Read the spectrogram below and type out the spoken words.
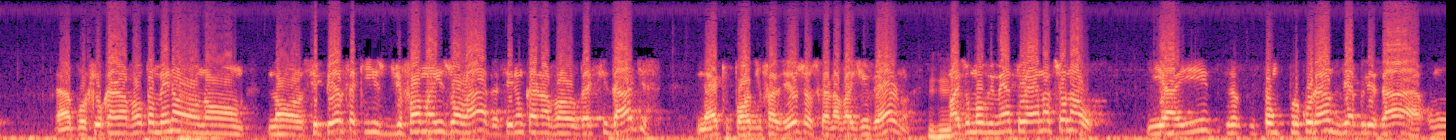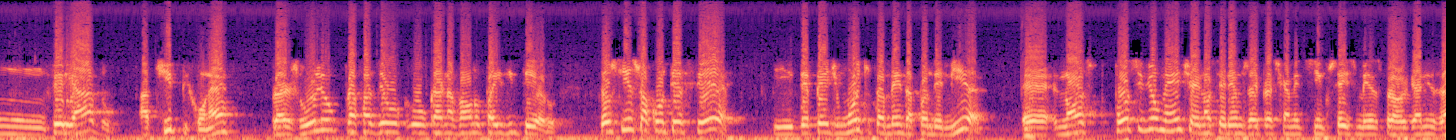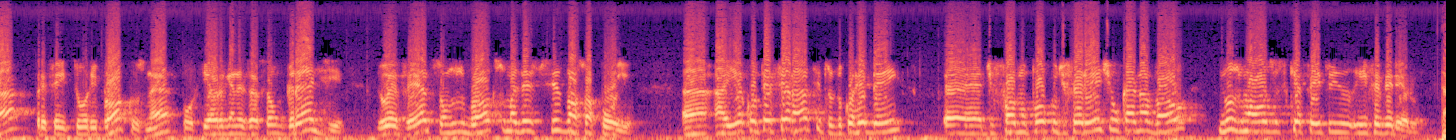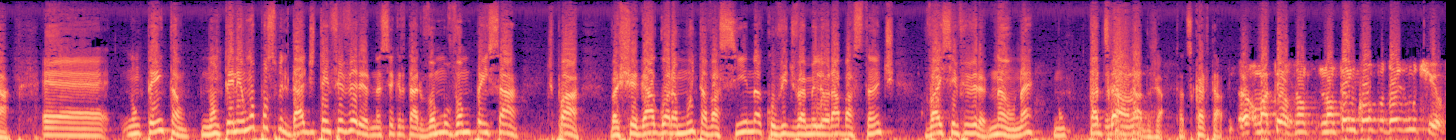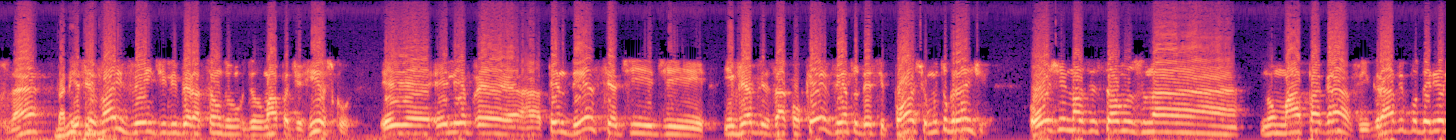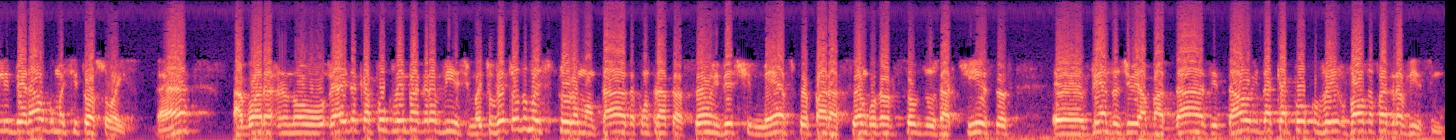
Né? porque o carnaval também não, não, não se pensa que de forma isolada seria um carnaval das cidades, né, que podem fazer os seus carnavais de inverno, uhum. mas o movimento é nacional. E aí estão procurando viabilizar um feriado atípico, né, para julho, para fazer o, o carnaval no país inteiro. Então, se isso acontecer, e depende muito também da pandemia, é, nós possivelmente, aí nós teremos aí praticamente cinco, seis meses para organizar, prefeitura e blocos, né? Porque a organização grande do evento são os blocos, mas eles precisam do nosso apoio. Ah, aí acontecerá, se tudo correr bem, é, de forma um pouco diferente, o carnaval nos moldes que é feito em, em fevereiro. Tá. É, não tem então, não tem nenhuma possibilidade de ter em fevereiro, né, secretário? Vamos, vamos pensar, tipo, ah, vai chegar agora muita vacina, a Covid vai melhorar bastante, vai ser em fevereiro. Não, né? Não, tá descartado não, não. já, tá descartado. Matheus, não, não tem como por dois motivos, né? Esse tempo. vai e vem de liberação do, do mapa de risco, ele, é, ele é, é, a tendência de, de inviabilizar qualquer evento desse porte é muito grande. Hoje nós estamos na, no mapa grave. Grave poderia liberar algumas situações, né? Agora, no, aí daqui a pouco vem para gravíssimo. Mas tu vê toda uma estrutura montada, contratação, investimentos, preparação, contratação dos artistas, é, vendas de abadás e tal, e daqui a pouco vem, volta para gravíssimo.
